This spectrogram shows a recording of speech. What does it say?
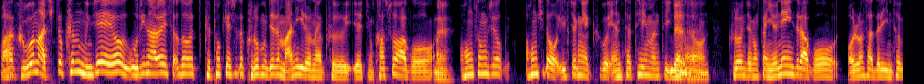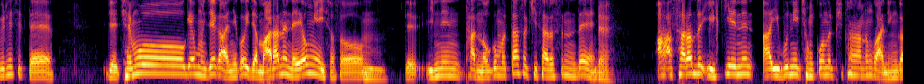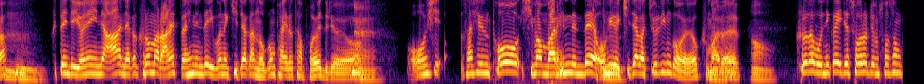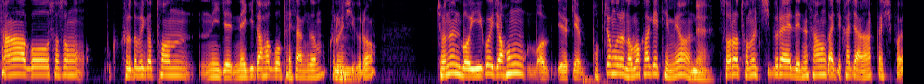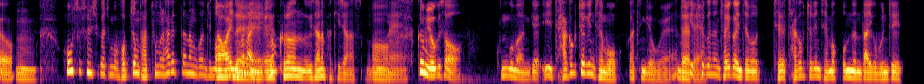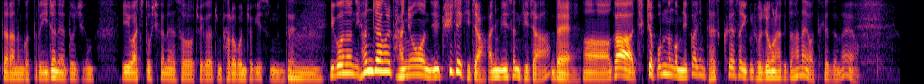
와, 그건 아직도 큰 문제예요. 우리나라에서도 그 터키에서도 그런 문제들 많이 일어나요. 그 예, 좀 가수하고 네. 홍성적 홍시도 일종의 그거 엔터테인먼트이잖아요. 네, 네. 그런 점 약간 연예인들하고 언론사들이 인터뷰를 했을 때 이제 제목의 문제가 아니고 이제 말하는 내용에 있어서 음. 이제 있는 다 녹음을 따서 기사를 쓰는데 네. 아 사람들 읽기에는 아 이분이 정권을 비판하는 거 아닌가? 음. 음. 그때 이제 연예인이 아 내가 그런 말 안 했다 했는데 이번에 기자가 녹음 파일을 다 보여드려요. 네. 어시 사실은 더 심한 말을 했는데 오히려 음. 기자가 줄인 거예요 그 말을. 네. 어. 그러다 보니까 이제 서로 좀 소송 당하고 소송 그러다 보니까 돈 이제 내기도 하고 배상금 그런 음. 식으로 저는 뭐 이거 이제 홍 뭐 이렇게 법정으로 넘어가게 되면 네. 서로 돈을 지불해야 되는 상황까지 가지 않을까 싶어요. 음. 홍수천 씨가 지금 뭐 법정 다툼을 하겠다는 건 지금 나와 있는 건 네, 아니죠? 예, 그런 의사는 밝히지 않았습니다. 어. 네. 그럼 여기서 궁금한 게 이 자극적인 제목 같은 경우에 특히 네네. 최근엔 저희가 이제 뭐 제, 자극적인 제목 뽑는다 이거 문제 있다라는 것들은 이전에도 지금 이 와치독 시간에서 저희가 좀 다뤄본 적이 있었는데 음, 이거는 현장을 다녀온 이 취재 기자 아니면 일선 기자 네. 어가 직접 뽑는 겁니까 아니면 데스크에서 이걸 조정을 하기도 하나요 어떻게 되나요?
